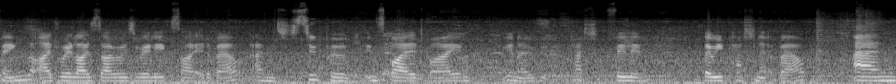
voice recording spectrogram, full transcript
thing that I'd realised I was really excited about and super inspired by and you know passion, feeling very passionate about and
